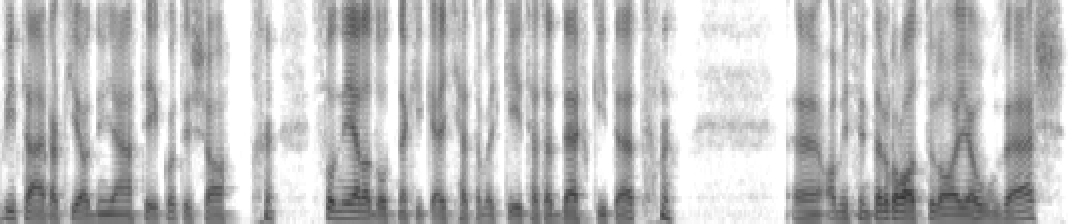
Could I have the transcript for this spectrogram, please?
vitára kiadni játékot, és a Sony eladott nekik egy hete vagy két hete devkitet, ami szinte rohadtul a húzás,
